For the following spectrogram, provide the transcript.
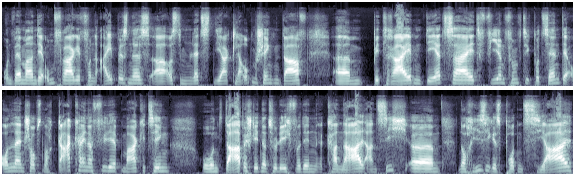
Und wenn man der Umfrage von iBusiness äh, aus dem letzten Jahr Glauben schenken darf, ähm, betreiben derzeit 54 Prozent der Online-Shops noch gar kein Affiliate-Marketing und da besteht natürlich für den Kanal an sich ähm, noch riesiges Potenzial,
